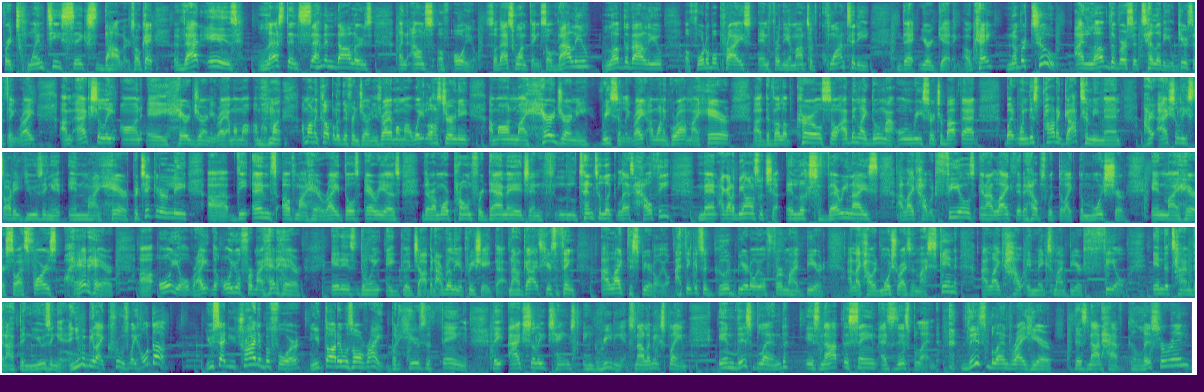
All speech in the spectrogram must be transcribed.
for $26. Okay, that is less than $7 an ounce of oil. So that's one thing. So value, love the value, affordable price, and for the amount of quantity that you're getting. Okay. Number two, I love the versatility. Here's the thing, right? I'm actually on a hair journey, right? I'm on my, I'm on my, I'm on a couple of different journeys, right? I'm on my weight loss journey. I'm on my hair journey recently, right? I want to grow out my hair, uh, develop curls. So I've been like doing my own research about that. But when this product got to me, man, I actually started using it in my hair, particularly uh, the ends of my hair, right? Those areas that are more prone for damage and tend to look less healthy man, I gotta be honest with you, it looks very nice. I like how it feels, and I like that it helps with the like the moisture in my hair. So as far as head hair, uh, oil, right? The oil for my head hair, it is doing a good job, and I really appreciate that. Now, guys, here's the thing: I like this beard oil. I think it's a good beard oil for my beard. I like how it moisturizes my skin. I like how it makes my beard feel in the time that I've been using it. And you would be like, Cruz, wait, hold up you said you tried it before and you thought it was all right, but here's the thing they actually changed ingredients. Now, let me explain. In this blend, is not the same as this blend. This blend right here does not have glycerin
